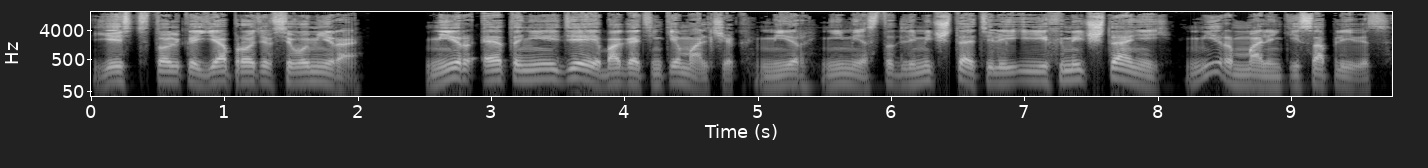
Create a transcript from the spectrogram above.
есть только я против всего мира. Мир — это не идея, богатенький мальчик, мир — не место для мечтателей и их мечтаний, мир — маленький сопливец,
